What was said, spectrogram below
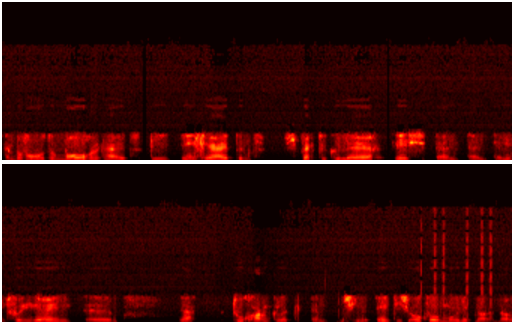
En bijvoorbeeld een mogelijkheid die ingrijpend, spectaculair is en, en, en niet voor iedereen eh, toegankelijk en misschien ethisch ook wel moeilijk. Nou, nou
